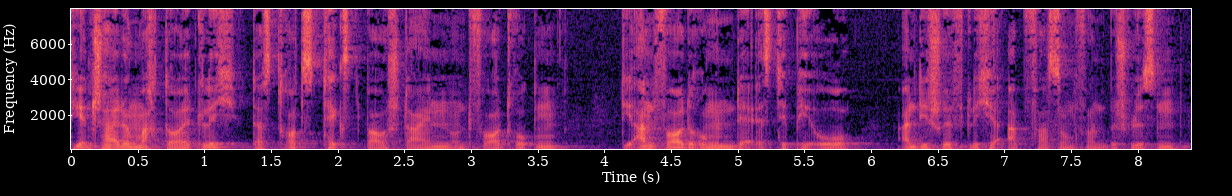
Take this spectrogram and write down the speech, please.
Die Entscheidung macht deutlich, dass trotz Textbausteinen und Vordrucken die Anforderungen der StPO an die schriftliche Abfassung von Beschlüssen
